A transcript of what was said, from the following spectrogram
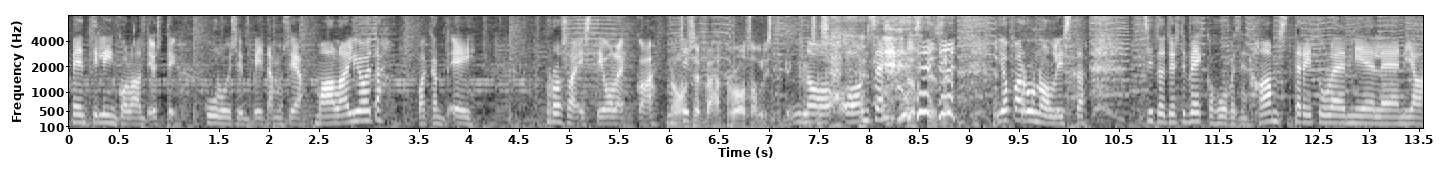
Pentti Linkola on tietysti kuuluisimpia tämmöisiä maalailijoita, vaikka nyt ei prosaisti olekaan. No on sit- se vähän prosallistakin kyllä No se. on se, se, se. jopa runollista. Sitten on tietysti Veikko Huovisen Hamsteri tulee mieleen ja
